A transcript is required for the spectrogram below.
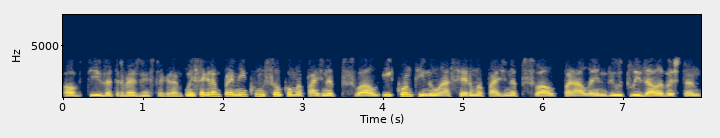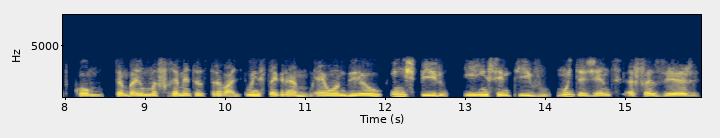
obtive através do Instagram. O Instagram para mim começou com uma página pessoal e continua a ser uma página pessoal para além de utilizá-la bastante como também uma ferramenta de trabalho. O Instagram é onde eu inspiro e incentivo muita gente a fazer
